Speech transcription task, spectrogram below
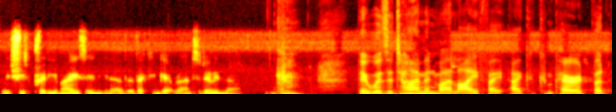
which is pretty amazing. You know that they can get around to doing that. there was a time in my life I, I could compare it, but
